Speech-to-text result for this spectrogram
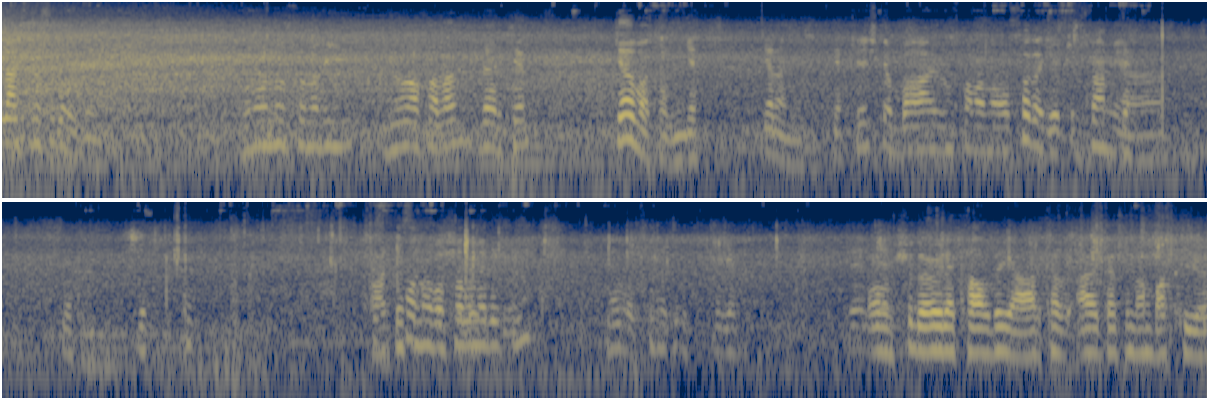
Kısırlaşması da olacak. Bunu ondan sonra bir yuva falan derken gel bakalım gel. Gel anneciğim gel. Keşke bağırım falan olsa da götürsem ya. Arkasına basalım hedefini. Gel bak şuna. Gel, Oğlum şu da öyle kaldı ya arka, arkasından bakıyor.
